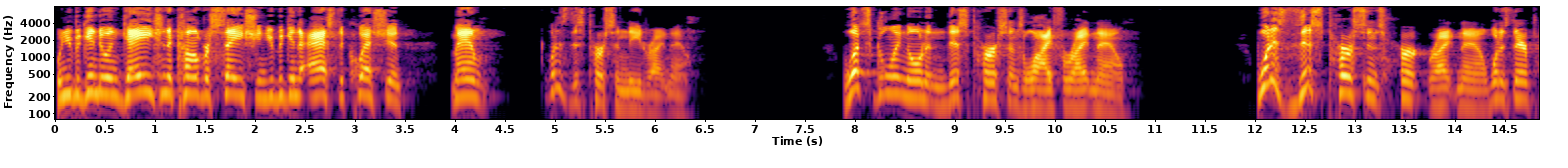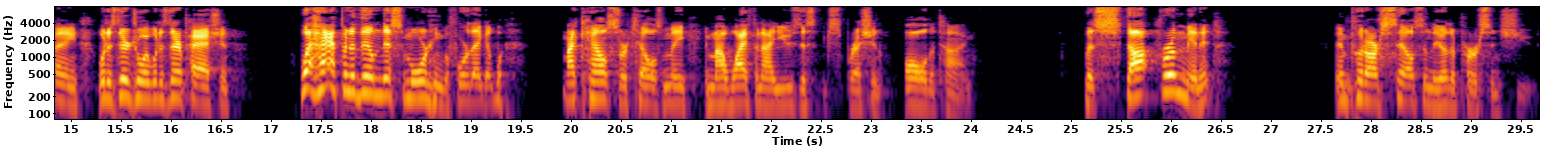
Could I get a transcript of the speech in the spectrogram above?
When you begin to engage in a conversation, you begin to ask the question, man, what does this person need right now? What's going on in this person's life right now? What is this person's hurt right now? What is their pain? What is their joy? What is their passion? What happened to them this morning before they got? My counselor tells me, and my wife and I use this expression all the time. Let's stop for a minute and put ourselves in the other person's shoes.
